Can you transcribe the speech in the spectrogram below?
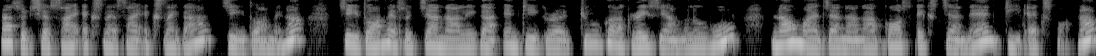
အဲ့ဒါဆိုဒီချက် sin x နဲ့ sin x နဲ့ကကြည်သွားမယ်နော်ကြည်သွားမယ်ဆိုကြံတာလေးက integral 2က grade ရမလို့ဘူးနောက်မှာကြံတာက cos x ကြံတယ် dx ပေါ့နော်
